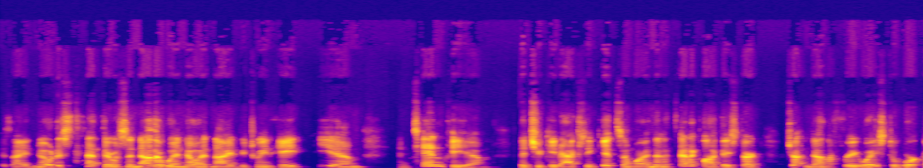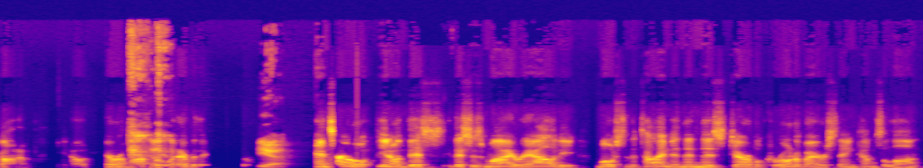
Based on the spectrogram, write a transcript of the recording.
because I had noticed that there was another window at night between 8 p.m. and 10 p.m. that you could actually get somewhere. And then at 10 o'clock, they start jutting down the freeways to work on them, you know, tear them up or whatever they do. Yeah. And so, you know, this this is my reality most of the time. And then this terrible coronavirus thing comes along.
